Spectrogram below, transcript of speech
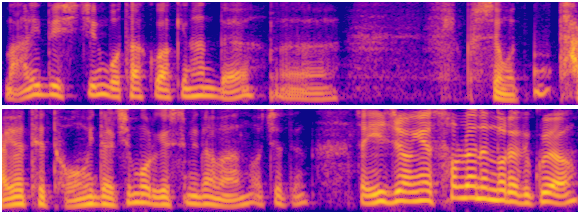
많이 드시지는 못할 것 같긴 한데. 에, 글쎄, 뭐, 다이어트에 도움이 될지 모르겠습니다만. 어쨌든. 자, 이지영의 설레는 노래 듣고요.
